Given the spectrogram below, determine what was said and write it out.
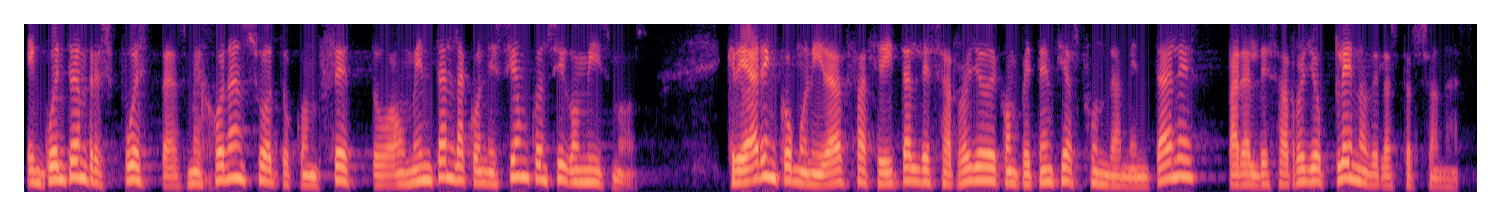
Encuentran respuestas, mejoran su autoconcepto, aumentan la conexión consigo mismos. Crear en comunidad facilita el desarrollo de competencias fundamentales para el desarrollo pleno de las personas.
